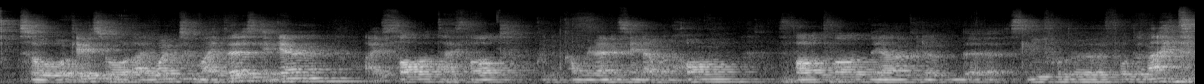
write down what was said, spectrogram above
So, okay, so I went to my desk again, I thought, I thought, couldn't come with anything, I went home, thought, thought, yeah, couldn't uh, sleep for the, for the night,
